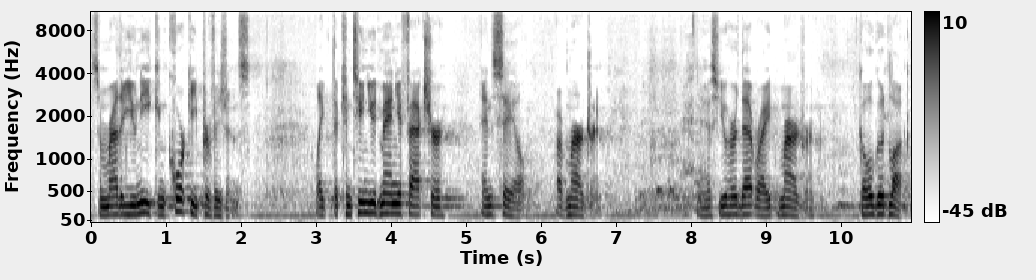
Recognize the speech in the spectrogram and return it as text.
some rather unique and quirky provisions, like the continued manufacture and sale of margarine. Yes, you heard that right margarine. Go, good luck.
